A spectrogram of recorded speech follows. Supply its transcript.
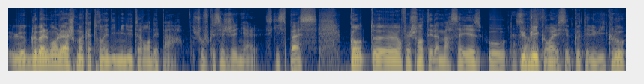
Le, globalement, le H-90 minutes avant départ. Je trouve que c'est génial ce qui se passe. Quand euh, on fait chanter la Marseillaise au ça public, on va laisser de côté le huis clos,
